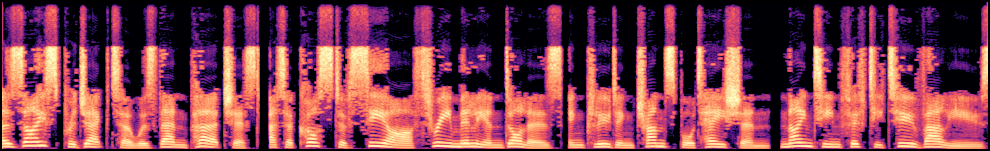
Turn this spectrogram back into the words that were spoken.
A Zeiss projector was then purchased, at a cost of CR $3 million including transportation, 1952 values,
